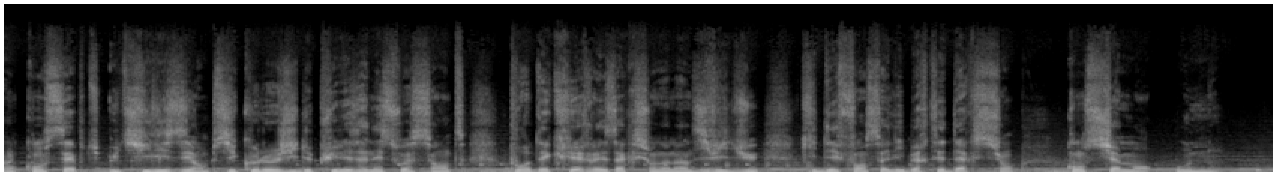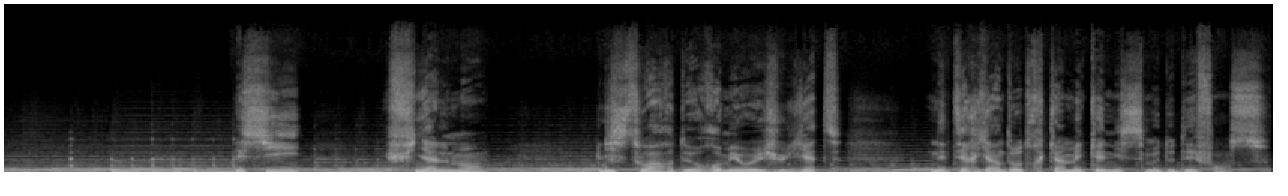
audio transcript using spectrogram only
un concept utilisé en psychologie depuis les années 60 pour décrire les actions d'un individu qui défend sa liberté d'action, consciemment ou non. Et si, finalement, l'histoire de Roméo et Juliette n'était rien d'autre qu'un mécanisme de défense?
